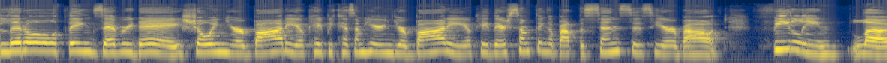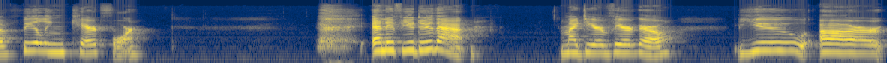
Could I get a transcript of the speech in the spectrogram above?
little things every day, showing your body, okay? Because I'm hearing your body, okay? There's something about the senses here about feeling love, feeling cared for. And if you do that, my dear Virgo, you are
